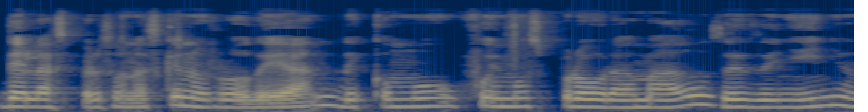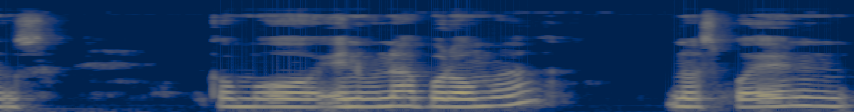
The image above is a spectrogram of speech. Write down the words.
de las personas que nos rodean, de cómo fuimos programados desde niños, como en una broma nos pueden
